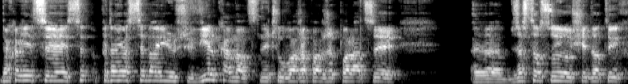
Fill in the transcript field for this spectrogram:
Na koniec pytanie o scenariusz wielkanocny. Czy uważa Pan, że Polacy zastosują się do tych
